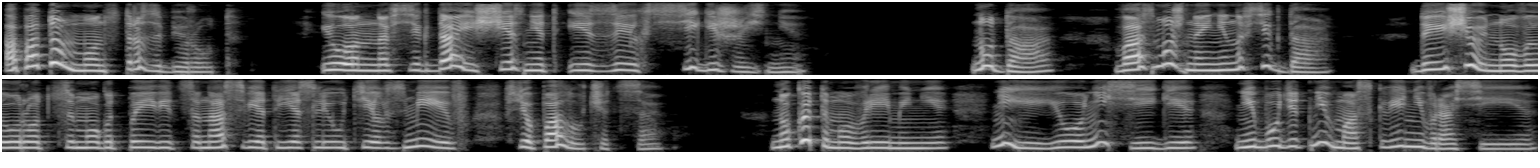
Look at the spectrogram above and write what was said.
А потом монстра заберут, и он навсегда исчезнет из их Сиги жизни. Ну да, возможно, и не навсегда. Да еще и новые уродцы могут появиться на свет, если у тех змеев все получится. Но к этому времени ни ее, ни Сиги не будет ни в Москве, ни в России.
